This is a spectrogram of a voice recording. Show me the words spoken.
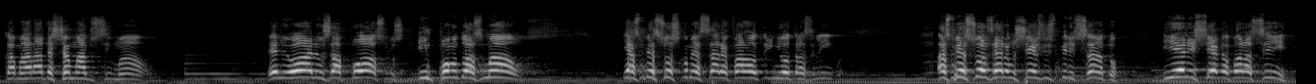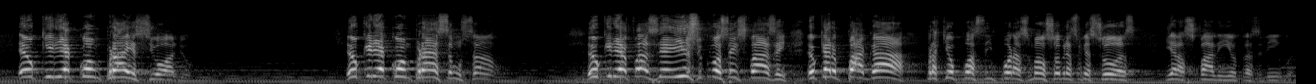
O camarada é chamado Simão. Ele olha os apóstolos impondo as mãos, e as pessoas começaram a falar em outras línguas. as pessoas eram cheias do Espírito Santo. E ele chega e fala assim: Eu queria comprar esse óleo. Eu queria comprar essa unção. Eu queria fazer isso que vocês fazem. Eu quero pagar para que eu possa impor as mãos sobre as pessoas e elas falem em outras línguas.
